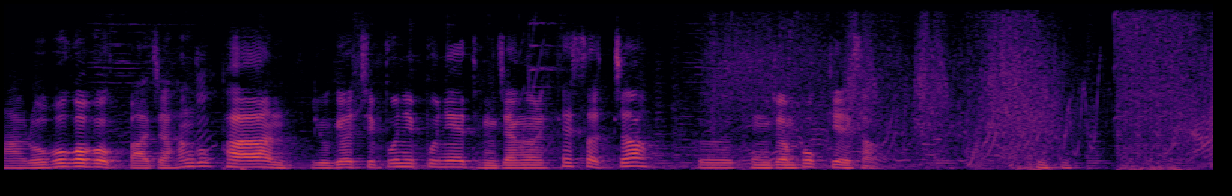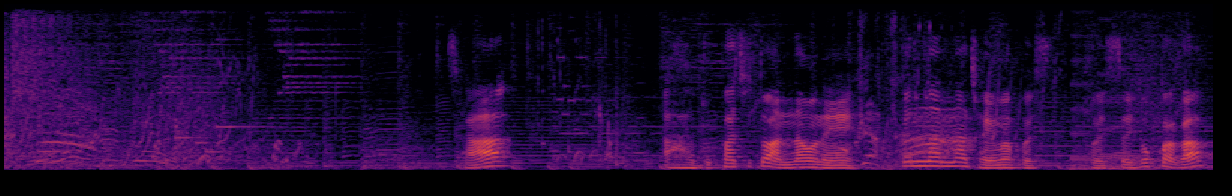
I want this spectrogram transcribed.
아 로보거북 맞아 한국판 요결치 뿌니뿌니에 등장을 했었죠 그 동전 뽑기에서 자, 아 누파치 또 안 나오네. 끝났나 저희만 벌써, 벌써 효과가?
